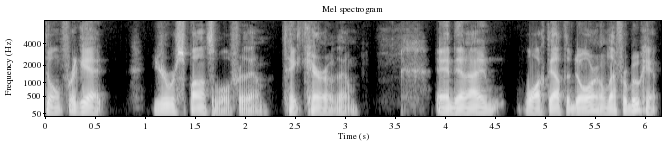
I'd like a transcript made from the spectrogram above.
Don't forget, you're responsible for them. Take care of them. And then I walked out the door and left for boot camp.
